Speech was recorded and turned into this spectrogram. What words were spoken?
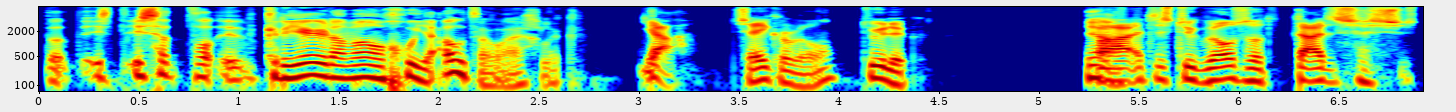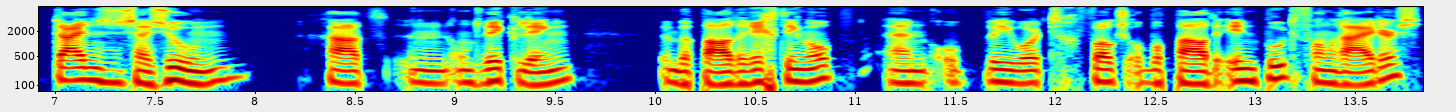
Dat is, is dat, dat- creëer je dan wel een goede auto eigenlijk? Ja, zeker wel, tuurlijk. Ja. Maar het is natuurlijk wel zo dat tijdens, tijdens een seizoen gaat een ontwikkeling een bepaalde richting op. En op, die wordt gefocust op bepaalde input van rijders.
